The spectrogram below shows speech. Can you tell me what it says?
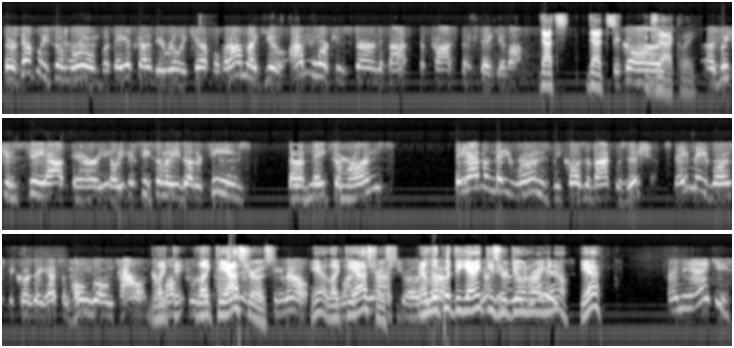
there's definitely some room, but they just got to be really careful. But I'm like you, I'm more concerned about the prospects they give up That's that's because exactly. as we can see out there, you know, you can see some of these other teams that have made some runs. They haven't made runs because of acquisitions. They made runs because they had some homegrown talent Like the, like the the town, and next Astros. you know, Yeah, like, the Astros. Astros, and look yeah. what the Yankees Yeah, are doing right now. Yeah. and the Yankees.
